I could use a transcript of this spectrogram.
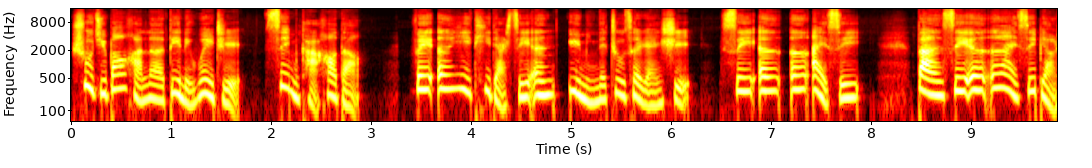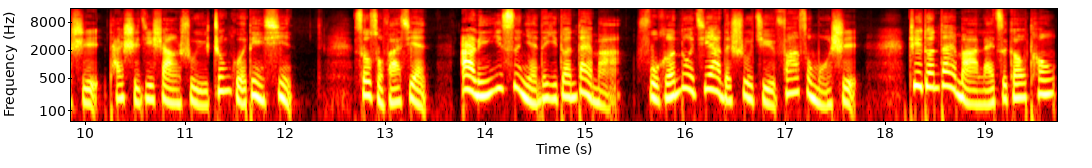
数据包含了地理位置、SIM 卡号等。vnet 点 cn 域名的注册人是 cnnic。但 CNNIC 表示，它实际上属于中国电信。搜索发现，二零一四年的一段代码符合诺基亚的数据发送模式。这段代码来自高通，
